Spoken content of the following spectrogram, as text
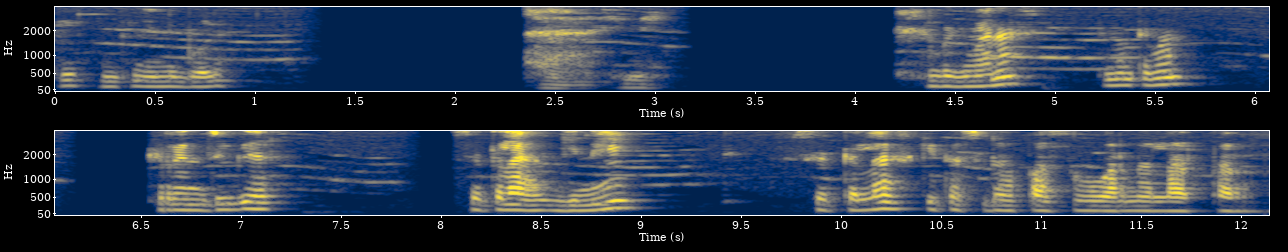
Oke mungkin ini boleh. Nah ini. Bagaimana teman-teman? Keren juga. Setelah gini setelah kita sudah pasang warna latar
